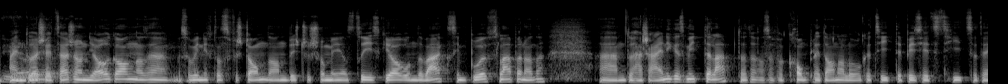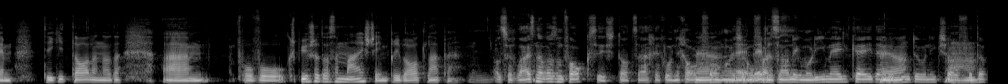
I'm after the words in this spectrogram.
Ich meine, du hast jetzt auch schon einen Jahrgang, also so wie ich das verstanden habe, bist du schon mehr als 30 Jahre unterwegs im Berufsleben, oder? Ähm, du hast einiges miterlebt, oder? Also von komplett analogen Zeiten bis jetzt hin zu dem digitalen, oder? Ähm, wo, wo spürst du das am meisten im Privatleben? Also ich weiß noch, was ein Fax ist, tatsächlich. Als ich angefangen habe, ja, habe eben ich noch nicht mal E-Mail gegeben, in der Ja. Bude, wo ich gearbeitet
